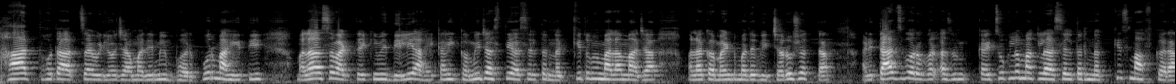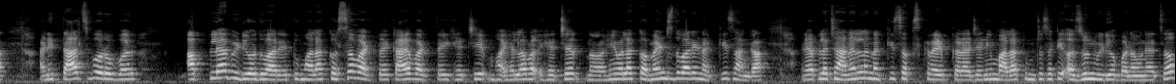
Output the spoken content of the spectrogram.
हा होता आजचा व्हिडिओ ज्यामध्ये मी भरपूर माहिती मला असं वाटते की मी दिली आहे. काही कमी जास्ती असेल तर नक्की तुम्ही मला माझ्या मला कमेंटमध्ये विचारू शकता. आणि त्याचबरोबर अजून काही चुकलं माकलं असेल तर नक्कीच माफ करा. आणि त्याचबरोबर आपल्या व्हिडिओद्वारे तुम्हाला कसं वाटतंय काय वाटतंय ह्याचे ह्याला ह्याच्या हे मला कमेंट्सद्वारे नक्की सांगा. आणि आपल्या चॅनलला नक्की सबस्क्राईब करा ज्याने मला तुमच्यासाठी अजून व्हिडिओ बनवण्याचं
